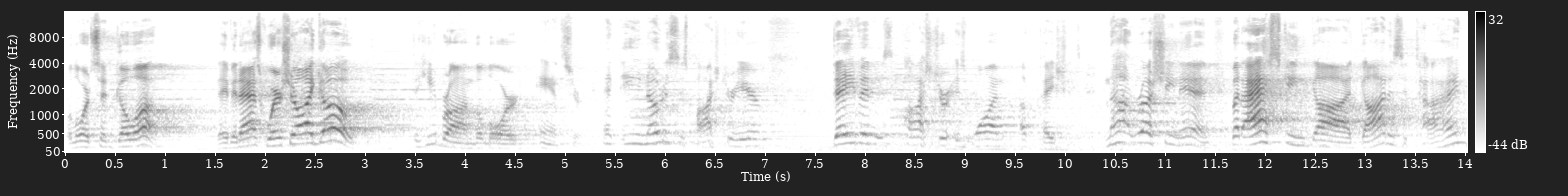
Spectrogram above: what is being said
The Lord said, "Go up." David asked, "Where shall I go?" To Hebron, the Lord answered. Now, do you notice his posture here? David's posture is one of patience, not rushing in, but asking God, God, is it time?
